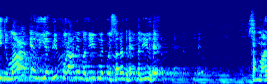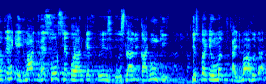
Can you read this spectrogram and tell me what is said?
इजमा के लिए भी कुरान मजीद में कोई सनद है, दलील है? सब मानते हैं कि इजमा जो है, सोर्स है कुरान के, इस्लामी कानून की। जिस पर कि उम्मत का इजमा हो जाए।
